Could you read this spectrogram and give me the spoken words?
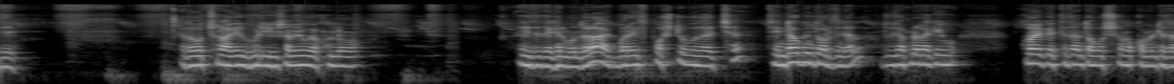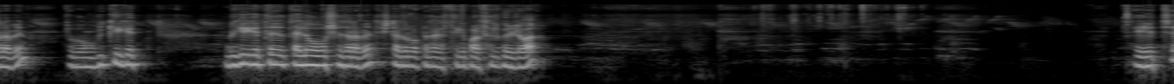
যে, এত বছর আগের ঘড়ি হিসাবেও এখনও এই যে দেখেন বন্ধুরা, একবারে স্পষ্ট বোঝা যাচ্ছে। চেনটাও কিন্তু অরিজিনাল যদি আপনারা কেউ ক্রয় করতে চান, তো অবশ্যই আমার কমেন্টে জানাবেন এবং বিক্রি বিক্রি করতে চাইলেও অবশ্যই জানাবেন। চেষ্টা করব আপনাদের কাছ থেকে পার্সেল করে নেওয়ার। এই হচ্ছে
